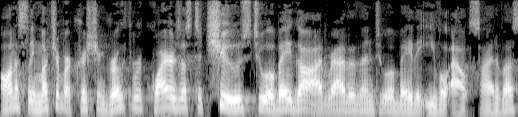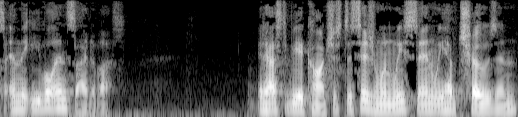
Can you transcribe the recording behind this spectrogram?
Honestly, much of our Christian growth requires us to choose to obey God rather than to obey the evil outside of us and the evil inside of us. It has to be a conscious decision. When we sin, we have chosen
